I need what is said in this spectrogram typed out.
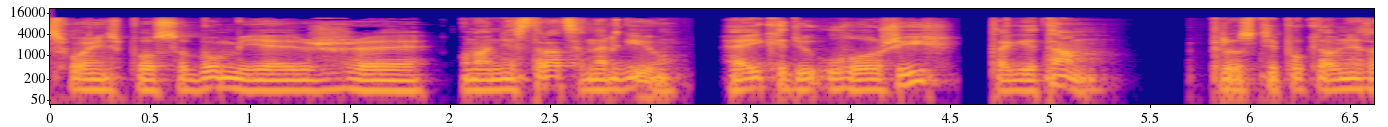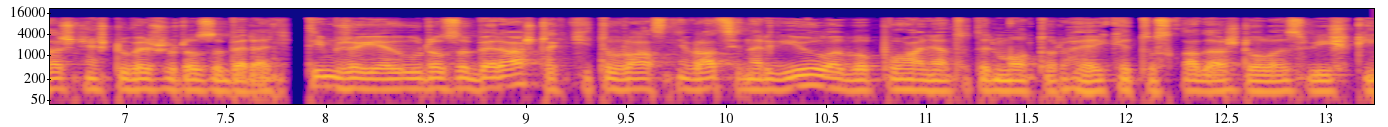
svojím spôsobom je, že ona nestráca energiu. Hej, keď ju uložíš, tak je tam. Proste pokiaľ nezačneš tú väžu rozoberať. Tým, že ju rozoberáš, tak ti to vlastne vracia energiu, lebo poháňa to ten motor, hej, keď to skladáš dole z výšky.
